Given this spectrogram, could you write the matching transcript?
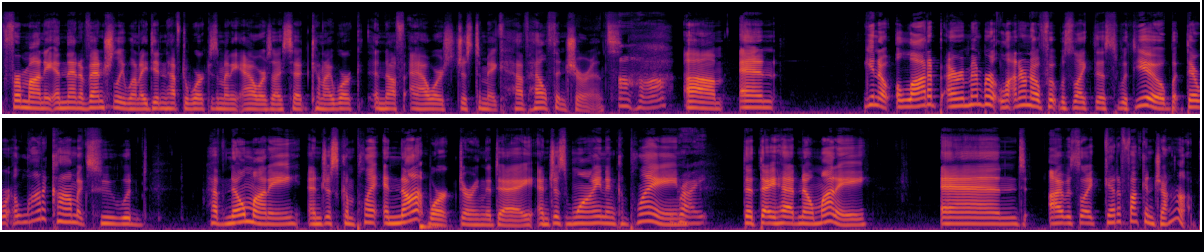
for money, and then eventually, when I didn't have to work as many hours, I said, "Can I work enough hours just to make have health insurance?" Uh huh. Um, and you know, a lot of I remember. I don't know if it was like this with you, but there were a lot of comics who would have no money and just complain and not work during the day and just whine and complain Right. that they had no money. And I was like, get a fucking job.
